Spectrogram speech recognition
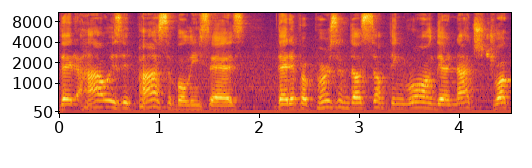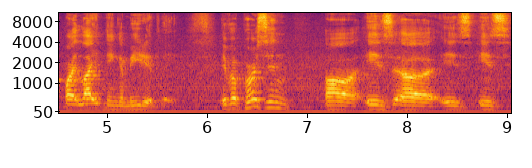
that how is it possible, he says, that if a person does something wrong, they're not struck by lightning immediately. If a person uh, is uh, is is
